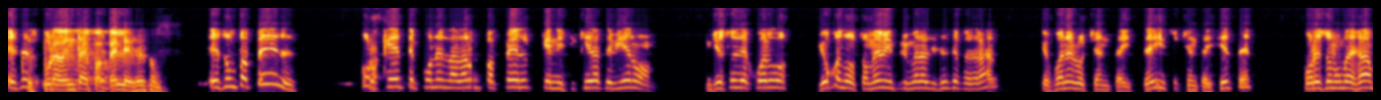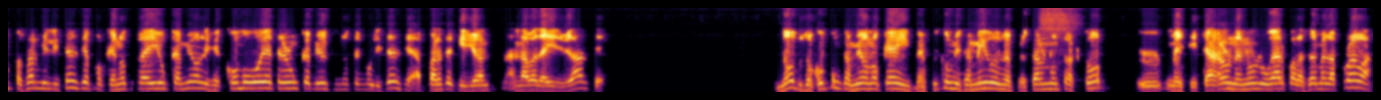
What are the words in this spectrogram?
Ese Es pura venta de papeles eso. es un papel. ¿Por qué te ponen a dar un papel que ni siquiera te vieron? Yo estoy de acuerdo. Yo cuando tomé mi primera licencia federal, que fue en el 86, 87, por eso no me dejaban pasar mi licencia porque no traía un camión. Le dije, ¿cómo voy a traer un camión si no tengo licencia? Aparte que yo an- andaba de ayudante. No, pues ocupo un camión, ok. Me fui con mis amigos, me prestaron un tractor, me citaron en un lugar para hacerme la prueba.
